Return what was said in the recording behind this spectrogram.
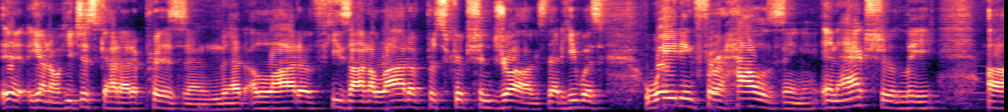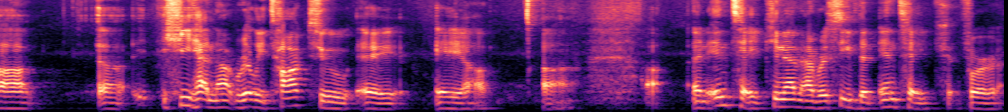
it, you know, he just got out of prison. That a lot of he's on a lot of prescription drugs. That he was waiting for housing, and actually, uh, uh, he had not really talked to a a uh, uh, an intake. He never received an intake for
